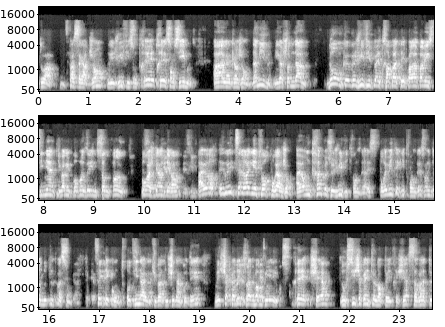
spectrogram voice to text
toi face à l'argent, les Juifs, ils sont très, très sensibles à l'argent. Damim, Dam. Donc, le Juif, il peut être rapaté par un Palestinien qui va lui proposer une somme folle pour acheter un terrain. Alors, oui, il est fort pour l'argent. Alors, on craint que ce Juif, il transgresse. Pour éviter qu'il transgresse, on lui dire de toute façon, fais tes comptes. Au final, tu vas toucher d'un côté, mais chaque année, tu vas devoir payer très cher. Donc, si chaque année, tu vas devoir payer très cher, ça va te,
